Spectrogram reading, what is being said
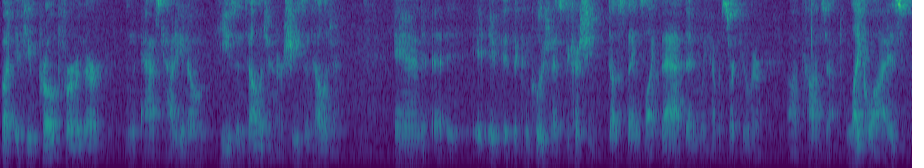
But if you probe further and ask, how do you know he's intelligent or she's intelligent? And uh, if, the conclusion is because she does things like that, then we have a circular uh, concept. Likewise,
